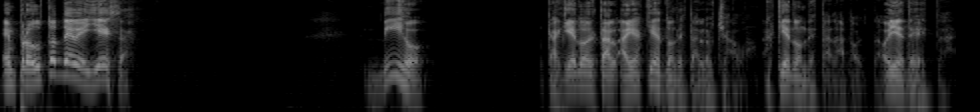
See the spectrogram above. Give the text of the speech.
En productos de belleza, dijo que aquí es donde está, aquí es donde están los chavos. Aquí es donde está la torta. Oye, de esta.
